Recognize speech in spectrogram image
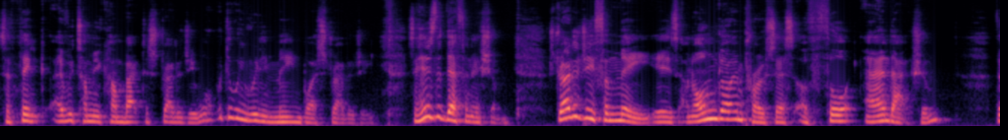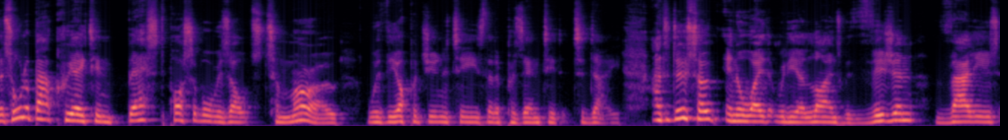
to think every time you come back to strategy, what do we really mean by strategy? So here's the definition. Strategy for me is an ongoing process of thought and action that's all about creating best possible results tomorrow with the opportunities that are presented today, and to do so in a way that really aligns with vision, values,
